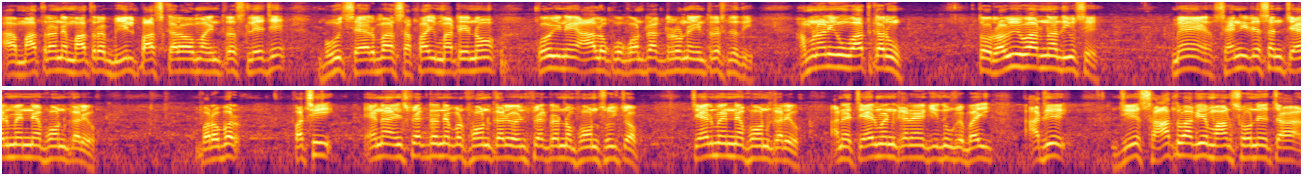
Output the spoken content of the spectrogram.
આ માત્ર ને માત્ર બિલ પાસ કરાવવામાં ઇન્ટરેસ્ટ લે છે. ભુજ શહેરમાં સફાઈ માટેનો કોઈને આ લોકો કોન્ટ્રાક્ટરોને ઇન્ટરેસ્ટ નથી. હમણાંની હું વાત કરું તો રવિવારના દિવસે મેં સેનિટેશન ચેરમેનને ફોન કર્યો. બરોબર? પછી એના ઇન્સ્પેક્ટરને પણ ફોન કર્યો, ઇન્સ્પેક્ટરનો ફોન સ્વિચ ઓફ. ચેરમેનને ફોન કર્યો અને ચેરમેન કરીને કીધું કે ભાઈ, આજે જે સાત વાગે માણસોને ચા,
